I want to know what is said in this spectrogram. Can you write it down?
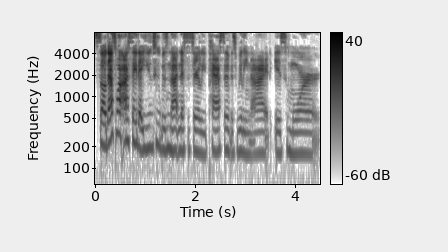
So that's why i say that youtube is not necessarily passive. It's really not. It's more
